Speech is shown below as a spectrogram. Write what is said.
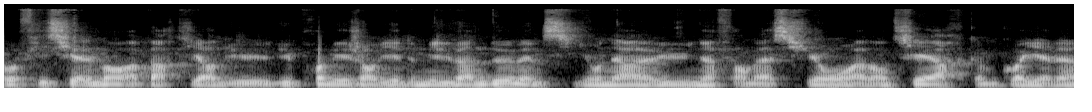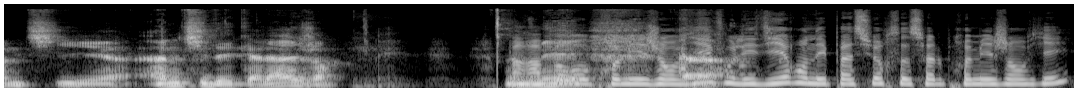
officiellement à partir du, du, 1er janvier 2022, même si on a eu une information avant-hier comme quoi il y avait un petit, un petit décalage. Par rapport au 1er janvier, vous voulez dire, on n'est pas sûr que ce soit le 1er janvier?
